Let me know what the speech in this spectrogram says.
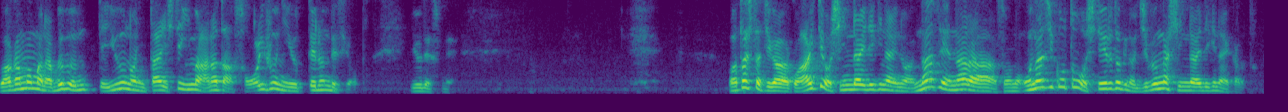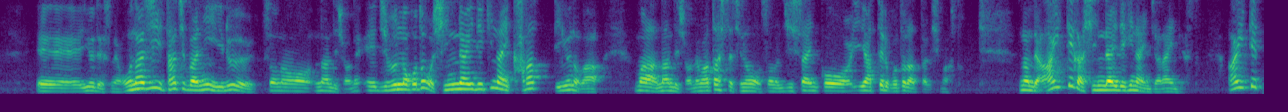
わがままな部分っていうのに対して、今あなたはそういうふうに言ってるんですよというですね。私たちがこう相手を信頼できないのは、なぜなら、その同じことをしている時の自分が信頼できないからと。えいうですね、同じ立場にいる、その、なんでしょうね、自分のことを信頼できないからっていうのが、まあ、なんでしょうね、私たちのその実際にこうやってることだったりしますと。なので、相手が信頼できないんじゃないんですと。相手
